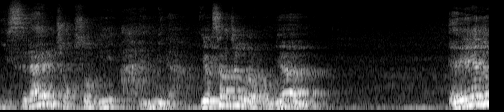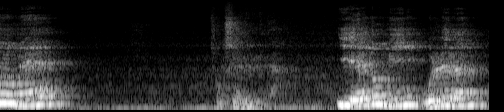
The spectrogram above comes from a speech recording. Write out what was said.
이스라엘 족속이 아닙니다. 역사적으로 보면 에돔의 족속입니다. 이 에돔이 원래는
